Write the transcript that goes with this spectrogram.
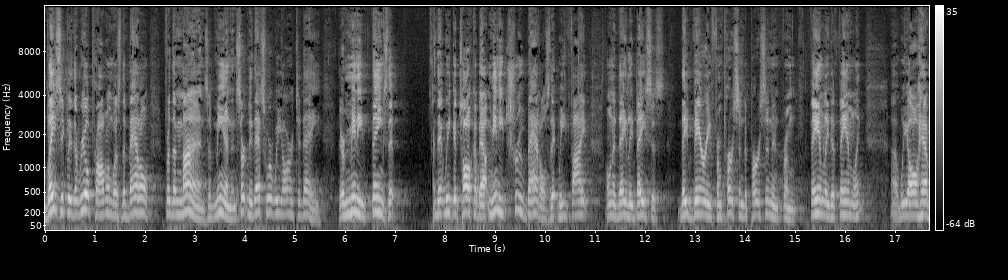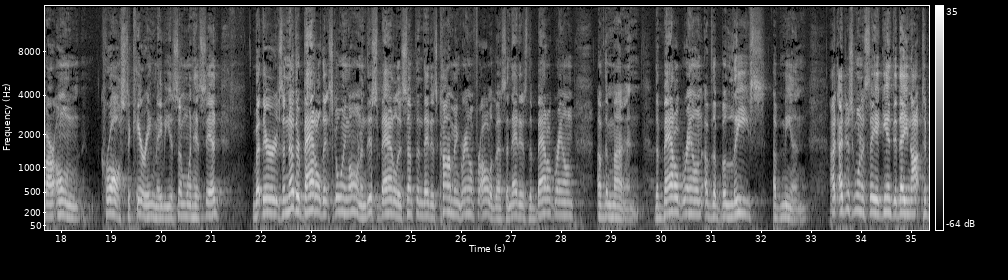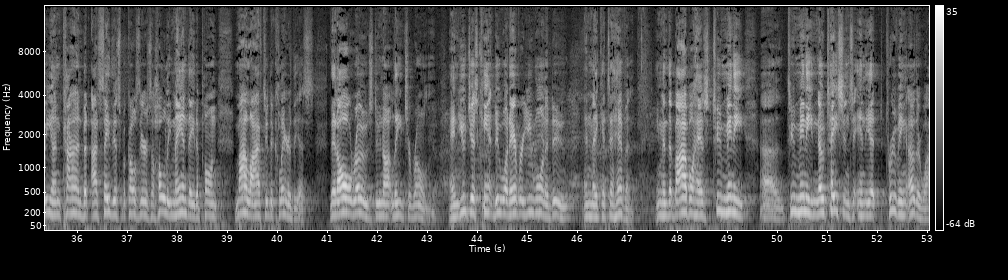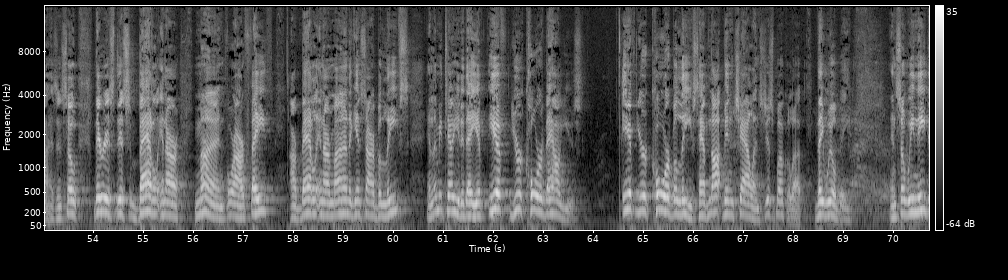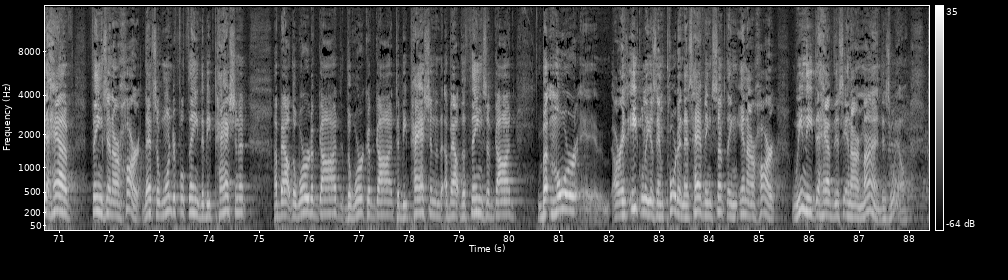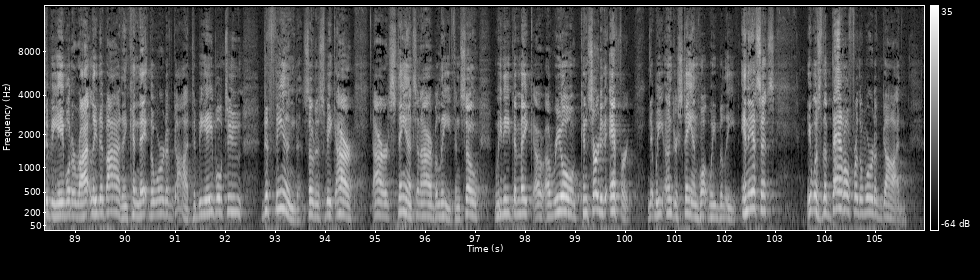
Basically, the real problem was the battle for the minds of men, and certainly that's where we are today. There are many things that, that we could talk about, many true battles that we fight on a daily basis. They vary from person to person and from family to family. Uh, we all have our own cross to carry, maybe as someone has said. But there's another battle that's going on, and this battle is something that is common ground for all of us, and that is the battleground of the mind, the battleground of the beliefs of men. I, I just want to say again today, not to be unkind, but I say this because there's a holy mandate upon my life to declare this that all roads do not lead to Rome and you just can't do whatever you want to do and make it to heaven. I mean, the Bible has too many, uh, too many notations in it proving otherwise. And so there is this battle in our mind for our faith, our battle in our mind against our beliefs. And let me tell you today, if, if your core values, if your core beliefs have not been challenged, just buckle up. They will be. And so we need to have things in our heart. That's a wonderful thing to be passionate about the Word of God, the work of God, to be passionate about the things of God. But more, eh, or as equally as important as having something in our heart, we need to have this in our mind as well to be able to rightly divide and connect the Word of God, to be able to defend, so to speak, our our stance and our belief. And so we need to make a, a real concerted effort that we understand what we believe. In essence, it was the battle for the Word of God.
